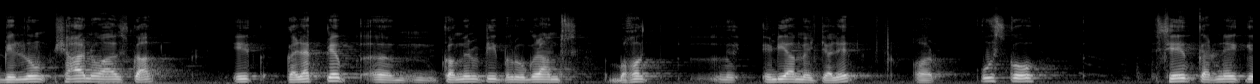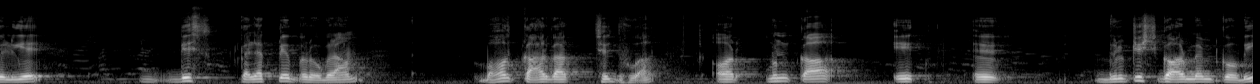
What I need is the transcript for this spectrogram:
ढिल्लू शाह नवाज़ का एक कलेक्टिव कम्युनिटी प्रोग्राम्स बहुत इंडिया में चले और उसको सेव करने के लिए दिस कलेक्टिव प्रोग्राम बहुत कारगर सिद्ध हुआ और उनका एक ब्रिटिश गवर्नमेंट को भी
